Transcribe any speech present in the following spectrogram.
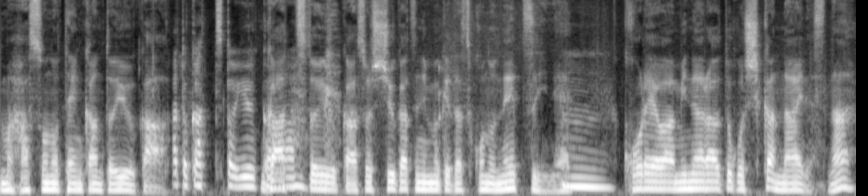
まあ、発想の転換というかあとガッツというか。ガッツというかそして就活に向けたこの熱意ね、うん。これは見習うとこしかないですな。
